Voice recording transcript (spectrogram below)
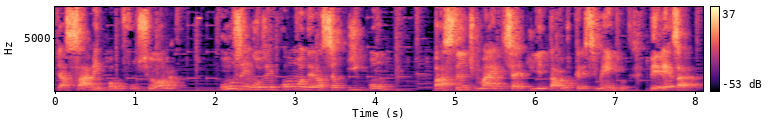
já sabem como funciona, usem, usem com moderação e com bastante mindset digital de crescimento. Beleza?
